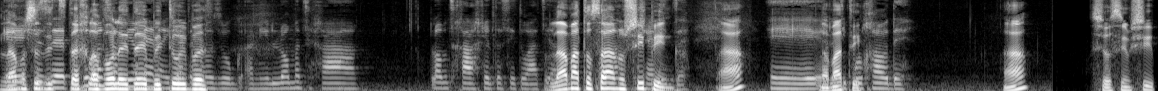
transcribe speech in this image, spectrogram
למה שזה שזה יצטרך לבוא לידי ביטוי ב... אני לא מצליחה, לא מצליחה להכיל את הסיטואציה. למה את עושה לנו shipping? אה? אה, למדתי. לטיפולך אודה. אה? שעושים ship,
